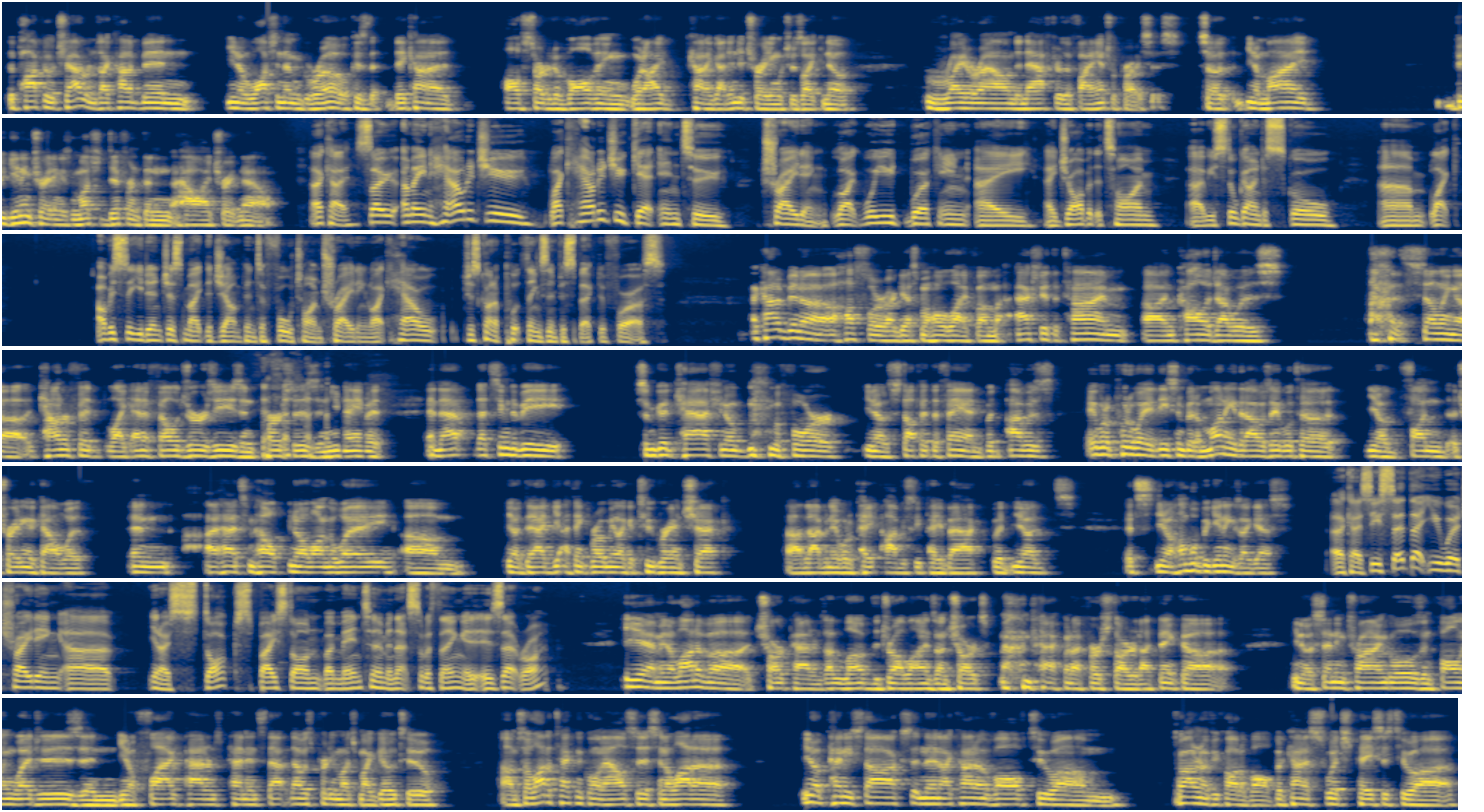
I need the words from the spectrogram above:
the popular chat rooms I kind of been you know watching them grow because they kind of all started evolving when I kind of got into trading, which was like, you know, right around and after the financial crisis. So, you know, my beginning trading is much different than how I trade now. Okay. So, I mean, how did you, like, how did you get into trading? Like, were you working a, a job at the time? Uh, were you still going to school? Um, like, obviously you didn't just make the jump into full-time trading like how just kind of put things in perspective for us i kind of been a, a hustler i guess my whole life um actually at the time uh, in college i was selling uh, counterfeit like nfl jerseys and purses and you name it and that that seemed to be some good cash you know before you know stuff hit the fan but i was able to put away a decent bit of money that i was able to you know fund a trading account with and I had some help, you know, along the way. Um, you know, dad, I think wrote me like a two grand check uh, that I've been able to pay, obviously pay back. But you know, it's it's you know humble beginnings, I guess. Okay, so you said that you were trading, uh, you know, stocks based on momentum and that sort of thing. Is that right? Yeah, I mean, a lot of uh, chart patterns. I love to draw lines on charts back when I first started. I think uh, you know, ascending triangles and falling wedges and, you know, flag patterns, pennants. That, that was pretty much my go-to. Um, so a lot of technical analysis and a lot of, you know, penny stocks. And then I kind of evolved to, um, well, I don't know if you call it evolve, but kind of switched paces to, uh,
